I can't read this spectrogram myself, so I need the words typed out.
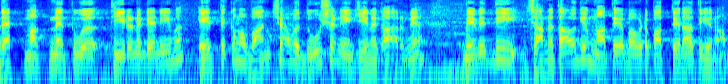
දැක්මක් නැතුව තීරණ ගැනීම ඒත් එකම වංචාව දූෂණය කියන කාරණය මේ වෙද්දී ජනතාවගේ මතය බවට පත්වෙලා තියෙනවා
